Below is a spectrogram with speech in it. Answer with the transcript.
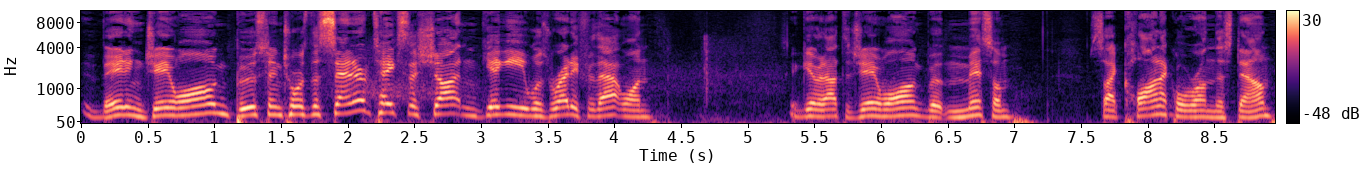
evading Jay Wong, boosting towards the center, takes the shot, and Gigi was ready for that one. He's going to give it out to Jay Wong, but miss him. Cyclonic will run this down.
